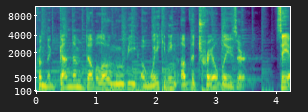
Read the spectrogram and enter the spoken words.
from the Gundam 00 movie Awakening of the Trailblazer. See ya!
